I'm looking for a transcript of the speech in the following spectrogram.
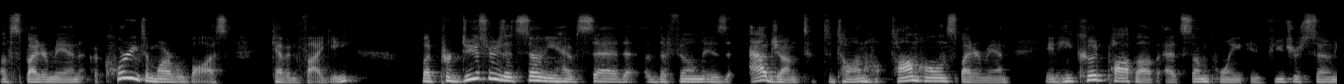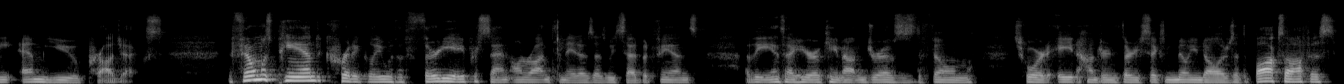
of Spider-Man, according to Marvel boss Kevin Feige. But producers at Sony have said the film is adjunct to Tom, Tom Holland's Spider Man, and he could pop up at some point in future Sony MU projects. The film was panned critically with a 38% on Rotten Tomatoes, as we said, but fans of the anti hero came out in droves as the film scored $836 million at the box office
